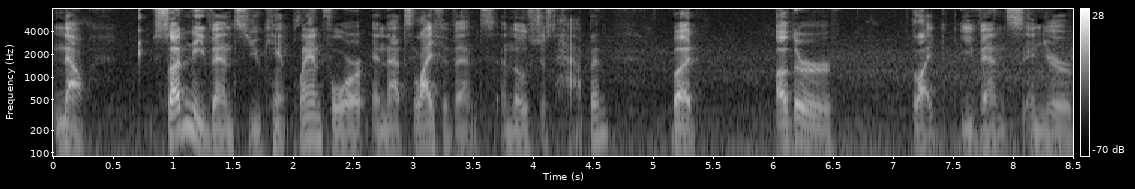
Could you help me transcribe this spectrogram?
now sudden events you can't plan for, and that's life events, and those just happen. But other like events in your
